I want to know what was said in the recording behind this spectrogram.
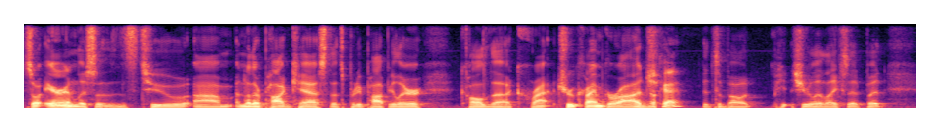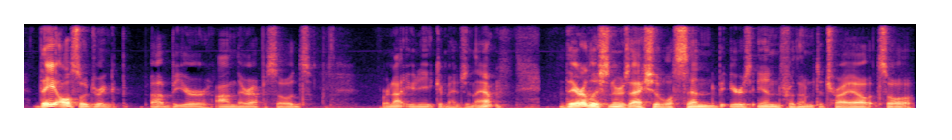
So Aaron listens to um, another podcast that's pretty popular called uh, Cri- True Crime Garage. Okay. It's about she really likes it, but they also drink uh, beer on their episodes. We're not unique, imagine that. Their listeners actually will send beers in for them to try out. So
